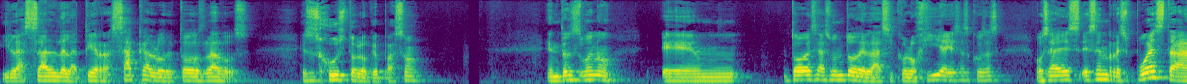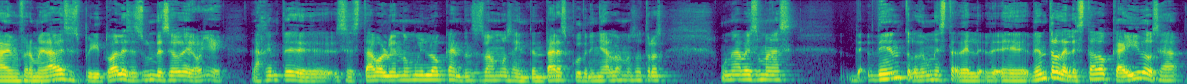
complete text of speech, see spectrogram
y la sal de la tierra, sácalo de todos lados. Eso es justo lo que pasó. Entonces, bueno, eh, todo ese asunto de la psicología y esas cosas, o sea, es, es en respuesta a enfermedades espirituales, es un deseo de, oye, la gente se está volviendo muy loca, entonces vamos a intentar escudriñarlo nosotros una vez más dentro, de un dentro del estado caído, o sea,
